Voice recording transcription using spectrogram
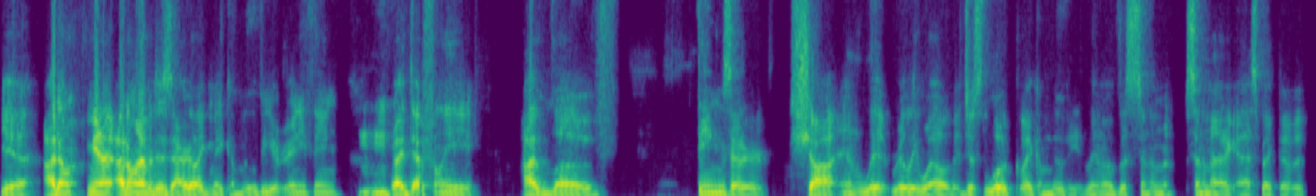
Yeah. I don't, I mean, I, I don't have a desire to like make a movie or anything, mm-hmm. but I definitely, I love things that are shot and lit really well that just look like a movie, you know, the cinema, cinematic aspect of it.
